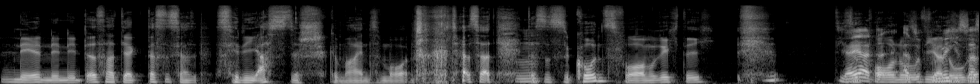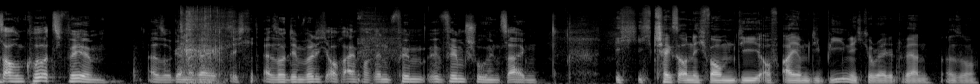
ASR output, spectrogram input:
Nee, nee, nee, das hat ja, das ist ja cineastisch gemeint, Mord. Das hat, Mhm. das ist eine Kunstform, richtig. Diese ja, ja, da- also für mich ist das auch ein Kurzfilm. Also generell. Ich, also den würde ich auch einfach in, Film, in Filmschulen zeigen. Ich, ich check's auch nicht, warum die auf IMDb nicht geratet werden. Also,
